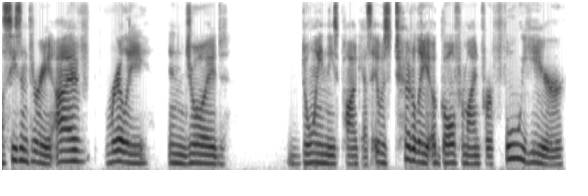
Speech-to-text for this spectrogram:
season three. I've really enjoyed doing these podcasts. It was totally a goal for mine for a full year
